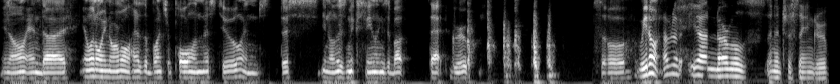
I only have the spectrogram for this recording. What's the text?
you know. And uh, Illinois NORML has a bunch of pull in this too, and there's you know there's mixed feelings about that group. So we don't. I'm yeah, NORML's an interesting group,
